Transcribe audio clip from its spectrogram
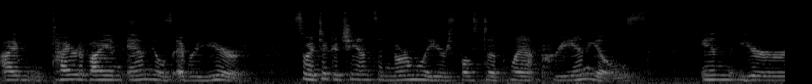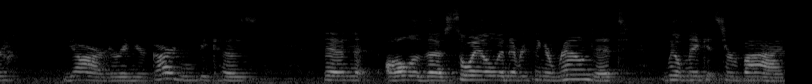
I'm tired of buying annuals every year. So I took a chance and normally you're supposed to plant perennials in your yard or in your garden because then all of the soil and everything around it will make it survive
